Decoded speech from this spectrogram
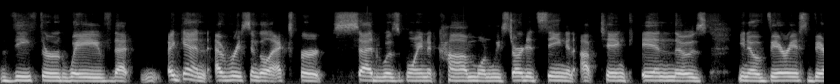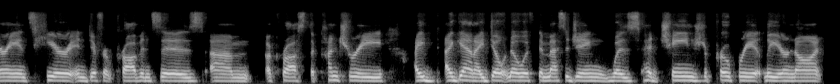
the third wave that again every single expert said was going to come when we started seeing an uptick in those you know various variants here in different provinces um, across the country. I again i don't know if the messaging was had changed appropriately or not.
